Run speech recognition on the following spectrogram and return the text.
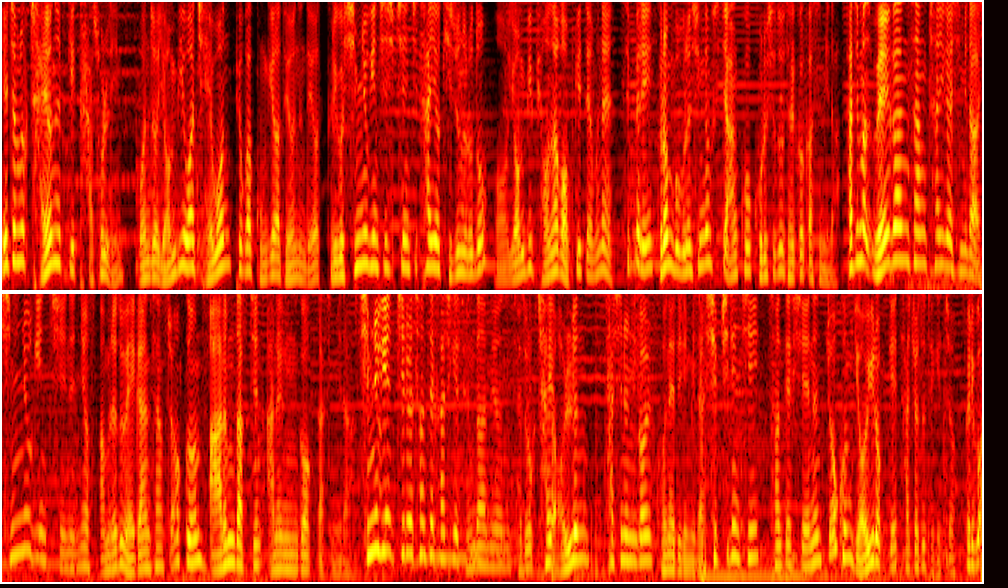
1.6 자연흡기 가솔린 먼저 연비와 재원표가 공개가 되었는데요. 그리고 16인치 17인치 타이어 기준으로도 어, 연비 변화가 없기 때문에 특별히 그런 부분은 신경 쓰지 않고 고르셔도 될 것 같습니다. 하지만 외관상 차이가 있습니다. 16인치는요 아무래도 외관상 조금 아름답진 않은 것 같습니다. 16인치를 선택하시게 된다면 되도록 차에 얼른 타시는 걸 권해드립니다. 17인치 선택 시에는 조금 여유롭게 타셔도 되겠죠. 그리고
